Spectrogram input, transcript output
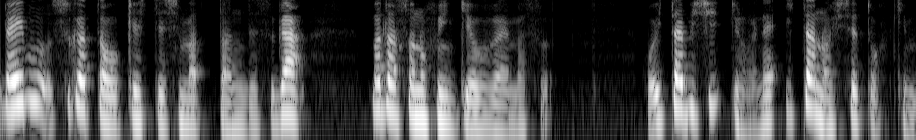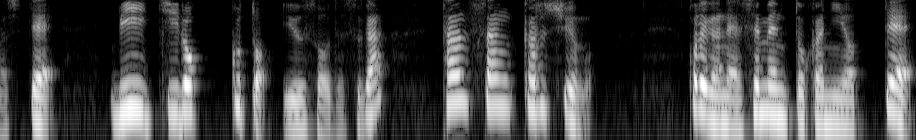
だいぶ姿を消してしまったんですがまだその雰囲気を伺います。板菱っていうのがね板の施設と書きましてビーチロックというそうですが炭酸カルシウムこれがねセメント化によって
